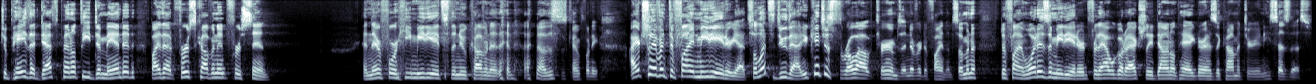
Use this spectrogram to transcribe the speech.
to pay the death penalty demanded by that first covenant for sin. And therefore, he mediates the new covenant. And now this is kind of funny. I actually haven't defined mediator yet. So let's do that. You can't just throw out terms and never define them. So I'm going to define what is a mediator. And for that, we'll go to actually Donald Hagner as a commentary. And he says this.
